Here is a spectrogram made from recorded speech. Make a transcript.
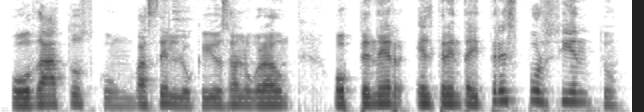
o datos con base en lo que ellos han logrado obtener. El 33%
